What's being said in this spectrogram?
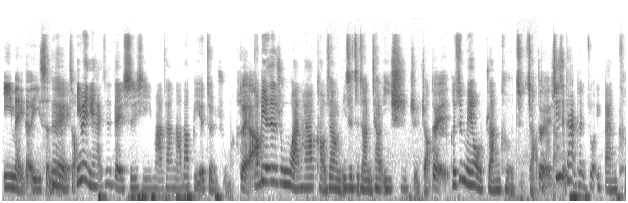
医美的医生的那种，因为你还是得实习嘛，才能拿到毕业证书嘛。对啊，然后毕业证书完还要考上医师执照，你才有医师执照。对，可是没有专科执照。对，其实他也可以做一般科，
